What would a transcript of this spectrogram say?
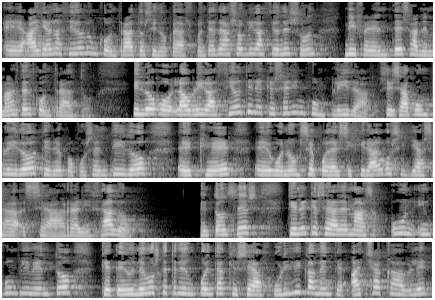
eh, haya nacido de un contrato, sino que las fuentes de las obligaciones son diferentes además del contrato. Y luego, la obligación tiene que ser incumplida. Si se ha cumplido, tiene poco sentido eh, que eh, bueno, se pueda exigir algo si ya se ha, realizado. Entonces, tiene que ser además un incumplimiento que tenemos que tener en cuenta que sea jurídicamente achacable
